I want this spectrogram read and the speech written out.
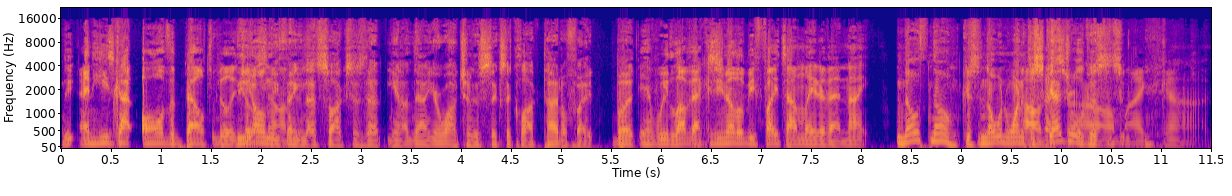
The- and he's got all the belts. Billy Joe. the Joe only Saunders. thing that sucks is that you know now you're watching a six o'clock title fight, but yeah, we love that because you know there'll be fights on later that night. No, no, because no one wanted to oh, that's schedule right. because oh my god!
